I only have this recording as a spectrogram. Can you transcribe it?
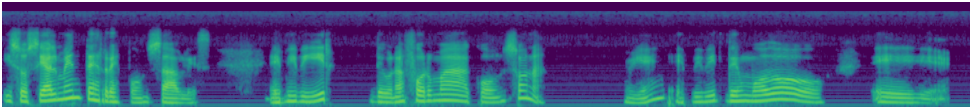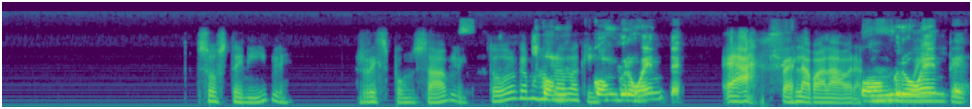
y socialmente responsables. Es vivir de una forma consona. Bien, es vivir de un modo eh, sostenible, responsable. Todo lo que hemos hablado aquí. Congruente. Ah, esa es la palabra. Congruente.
